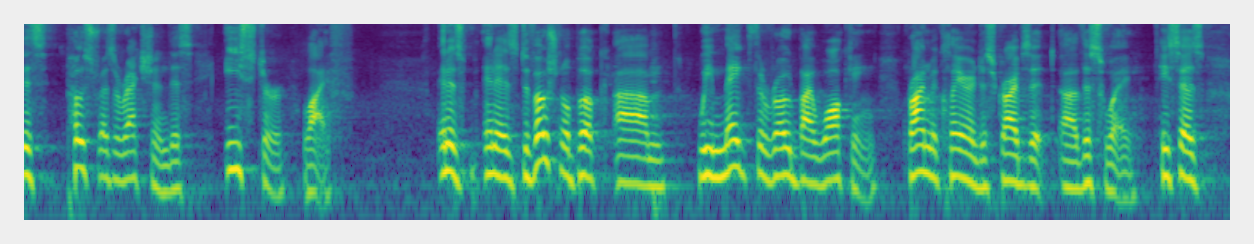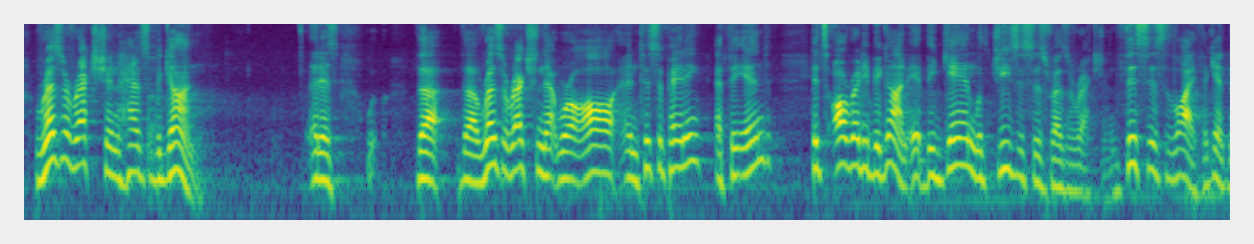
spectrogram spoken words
this post resurrection, this Easter life. In his, in his devotional book, um, We Make the Road by Walking, Brian McLaren describes it uh, this way. He says, Resurrection has begun. That is, the, the resurrection that we're all anticipating at the end, it's already begun. It began with Jesus' resurrection. This is life. Again,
